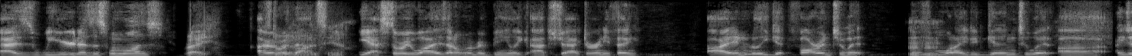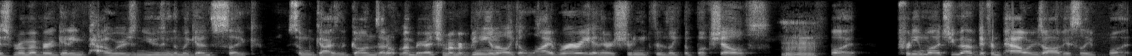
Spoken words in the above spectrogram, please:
as weird as this one was. Right. I remember Story that. wise, yeah. Yeah, story wise, I don't remember it being like abstract or anything. I didn't really get far into it. Mhm. From what I did get into it, uh, I just remember getting powers and using them against like some guys with guns. I don't remember. I just remember being in a, like a library and they were shooting through like the bookshelves. hmm But pretty much, you have different powers, obviously, but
